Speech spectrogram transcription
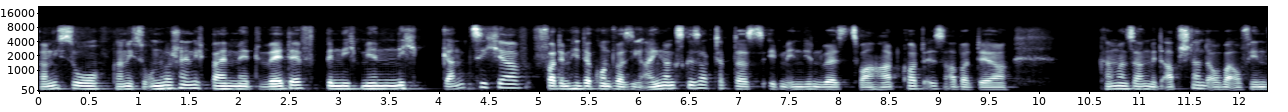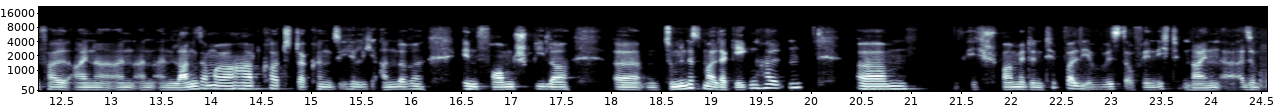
Gar nicht so, gar nicht so unwahrscheinlich. Bei Medvedev bin ich mir nicht ganz sicher, vor dem Hintergrund, was ich eingangs gesagt habe, dass eben Indian Wells zwar Hardcore ist, aber der, kann man sagen, mit Abstand, aber auf jeden Fall eine, ein, ein, ein langsamerer Hardcore. Da können sicherlich andere Informspieler äh, zumindest mal dagegenhalten. Ähm, ich spare mir den Tipp, weil ihr wisst, auf wen ich tippe. Nein, also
